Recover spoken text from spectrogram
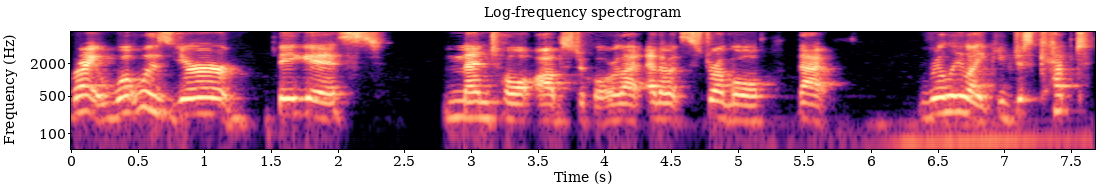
Right. What was your biggest mental obstacle or that other struggle that really like you just kept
